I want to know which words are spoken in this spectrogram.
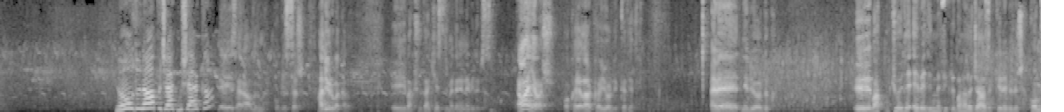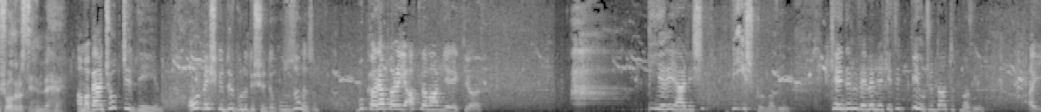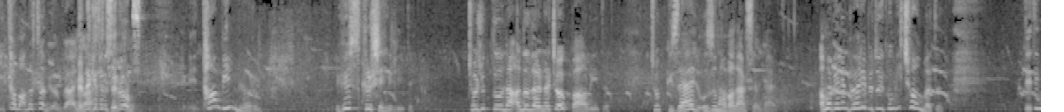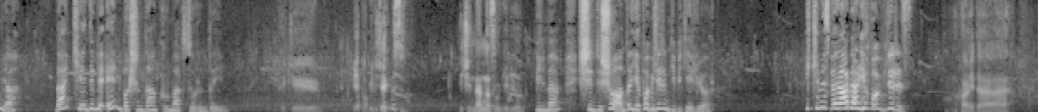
Ne oldu ne yapacakmış Erkan? Ee, sen aldırma. Bu bir sır. Hadi yürü bakalım. Ee, bak şuradan kestirmeden inebiliriz. Aman yavaş. O kayalar kayıyor dikkat et. Evet ne diyorduk? Ee, bak bu köyde ev edinme fikri bana da cazip gelebilir. Komşu oluruz seninle. Ama ben çok ciddiyim. 15 gündür bunu düşündüm uzun uzun. Bu kara parayı aklamam gerekiyor. Bir yere yerleşip bir iş kurmalıyım. Kendimi ve memleketi bir ucundan tutmalıyım. Ay tam anlatamıyorum galiba. Memleketini seviyor musun? Tam bilmiyorum. Hüs Kırşehirliydi. Çocukluğuna, anılarına çok bağlıydı. Çok güzel, uzun havalar söylerdi. Ama benim böyle bir duygum hiç olmadı. Dedim ya, ben kendimi en başından kurmak zorundayım. Peki yapabilecek misin? İçinden nasıl geliyor? Bilmem, şimdi şu anda yapabilirim gibi geliyor. İkimiz beraber yapabiliriz. Hayda.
